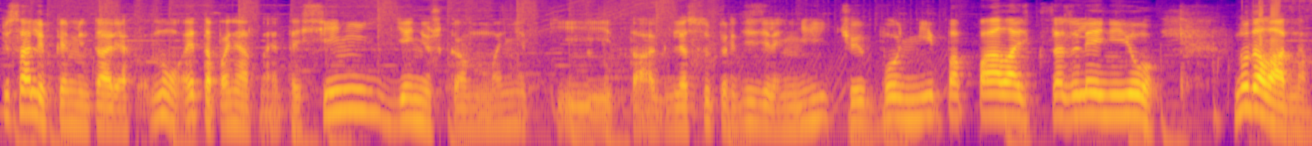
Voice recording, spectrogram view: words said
писали в комментариях. Ну, это понятно, это синий, денежка, монетки. Так, для супер дизеля ничего не попалось, к сожалению. Ну да ладно.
